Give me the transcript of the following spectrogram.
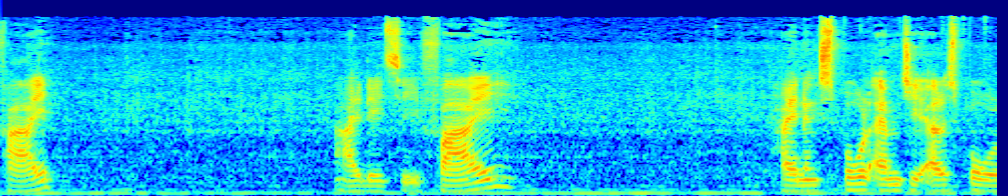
5 IDC file ហើយនឹង spool MGL spool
